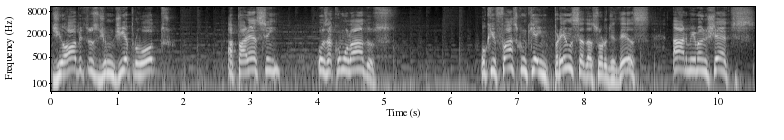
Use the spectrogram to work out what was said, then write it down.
de óbitos de um dia para o outro, aparecem os acumulados. O que faz com que a imprensa da sordidez arme manchetes.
